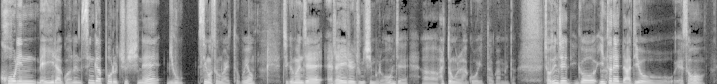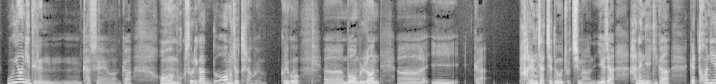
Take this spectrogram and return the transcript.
코린 메이라고 하는 싱가포르 출신의 미국 싱어송라이터고요. 지금은 이제 LA를 중심으로 이제 어, 활동을 하고 있다고 합니다. 저도 이제 이거 인터넷 라디오에서 우연히 들은 음, 가수예요. 그러니까 어 목소리가 너무 좋더라고요. 그리고 어뭐 물론 어이 그러니까 발음 자체도 좋지만 이 여자 하는 얘기가 그 톤이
